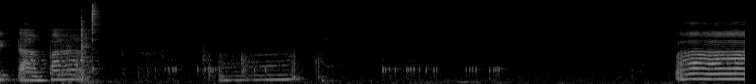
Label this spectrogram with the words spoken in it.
ติดตามป้า บาย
